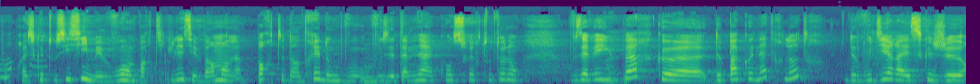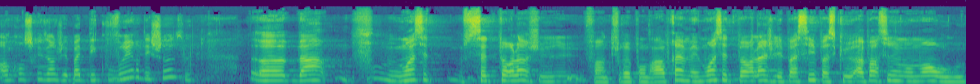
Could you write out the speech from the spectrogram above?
pour presque tous ici, mais vous en particulier, c'est vraiment la porte d'entrée. Donc vous vous êtes amené à construire tout au long. Vous avez eu peur que euh, de pas connaître l'autre, de vous dire est-ce que je, en construisant, je vais pas découvrir des choses? Euh, ben, moi, cette, cette peur-là, enfin, tu répondras après, mais moi, cette peur-là, je l'ai passée parce que à partir du moment où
